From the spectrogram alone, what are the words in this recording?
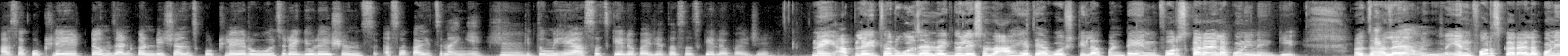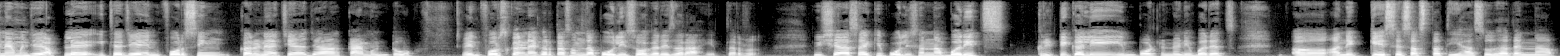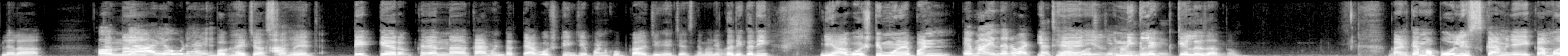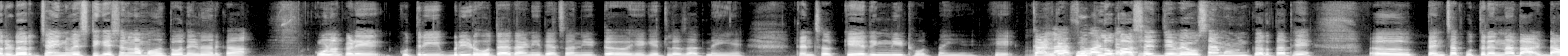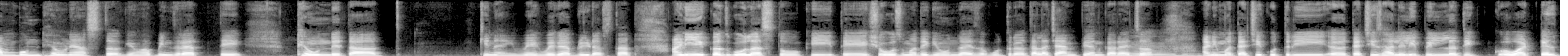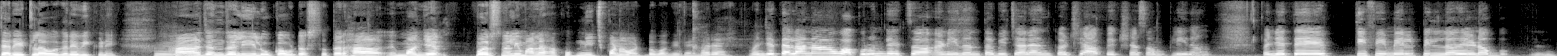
असं कुठले टर्म्स अँड कंडिशन्स कुठले रुल्स रेग्युलेशन्स असं काहीच नाहीये. की तुम्ही हे असंच केलं पाहिजे तसंच केलं पाहिजे. नाही आपल्या इथं रुल्स अँड रेग्युलेशन आहेत या गोष्टीला पण ते एन्फोर्स करायला कोणी नाही. की ना झालं म्हणजे. एन्फोर्स करायला कोणी नाही. म्हणजे आपल्या इथे जे एन्फोर्सिंग करण्याच्या ज्या काय म्हणतो एन्फोर्स करण्याकरता समजा पोलीस वगैरे जर आहेत तर विषय असा आहे की पोलिसांना बरीच क्रिटिकली इम्पॉर्टंट आणि बऱ्याच अनेक केसेस असतात ह्या सुद्धा त्यांना आपल्याला हो त्यांना एवढ्या बघायच्या असतात. म्हणजे टेक केअर त्यांना काय म्हणतात त्या गोष्टींची पण खूप काळजी घ्यायची असते म्हणजे. कधी कधी ह्या गोष्टीमुळे पण ते मायनर इथे निग्लेक्ट. केलं जातं कारण काय मग पोलीस काय म्हणजे एका मर्डरच्या इन्व्हेस्टिगेशनला महत्त्व देणार का कोणाकडे कुत्री ब्रीड होत आहेत आणि त्याचं नीट हे घेतलं जात नाहीये त्यांचं केअरिंग नीट होत नाहीये. हे कारण असं खूप लोक की- असे आहेत जे व्यवसाय म्हणून करतात हे त्यांच्या कुत्र्यांना डांबून ठेवणे असतं किंवा पिंजऱ्यात ते ठेवून देतात. की नाही वेगवेगळ्या ब्रीड असतात. आणि एकच गोल असतो की ते शोजमध्ये घेऊन जायचं कुत्रं त्याला चॅम्पियन करायचं. आणि मग त्याची कुत्री त्याची झालेली पिल्ल ती वाटेल त्या रेटला वगैरे विकणे. हा जनरली लुकआउट असतो. तर हा म्हणजे पर्सनली मला हा खूप नीचपणा वाटतो बाकी काही खरंय. म्हणजे त्याला ना वापरून घ्यायचं आणि नंतर बिचाऱ्यांकडची अपेक्षा संपली ना. म्हणजे ते ती फिमेल पिल्ल देणं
